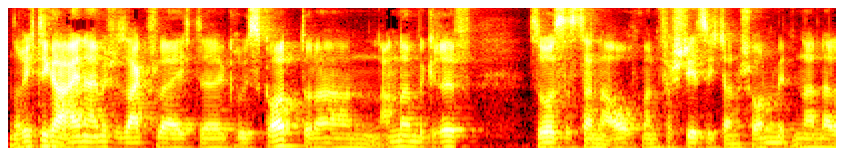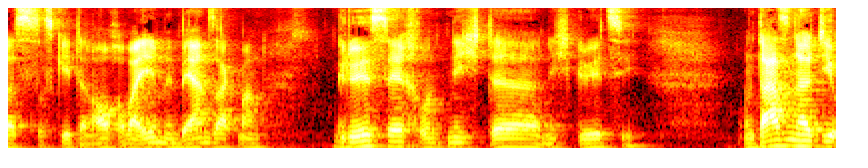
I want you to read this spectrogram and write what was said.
ein richtiger Einheimischer sagt vielleicht äh, Grüß Gott oder einen anderen Begriff. So ist es dann auch. Man versteht sich dann schon miteinander, das, das geht dann auch. Aber eben in Bern sagt man Grüßech und nicht, äh, nicht Grüezi. Und da sind halt die,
